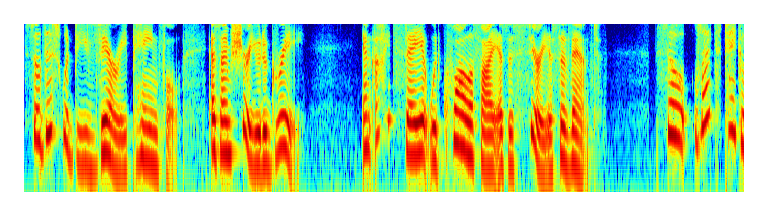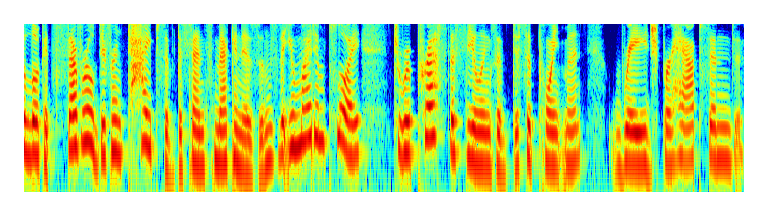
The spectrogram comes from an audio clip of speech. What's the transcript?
So this would be very painful, as I'm sure you'd agree. And I'd say it would qualify as a serious event. So let's take a look at several different types of defense mechanisms that you might employ to repress the feelings of disappointment, rage perhaps, and,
